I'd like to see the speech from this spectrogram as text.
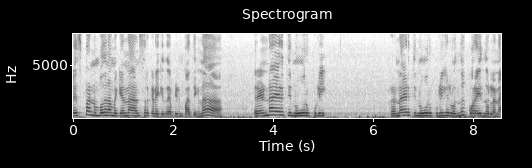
லெஸ் பண்ணும்போது நமக்கு என்ன ஆன்சர் கிடைக்குது அப்படின்னு பார்த்தீங்கன்னா ரெண்டாயிரத்தி நூறு புலி ரெண்டாயிரத்தி நூறு புலிகள் வந்து குறைந்துள்ளன.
